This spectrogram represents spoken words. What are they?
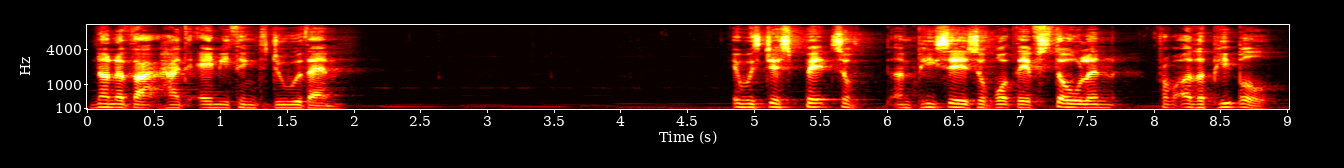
none of that had anything to do with them. It was just bits of and pieces of what they've stolen from other people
